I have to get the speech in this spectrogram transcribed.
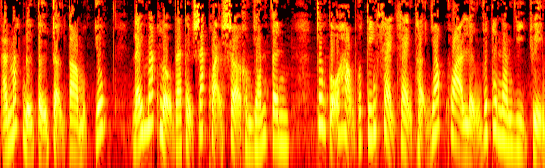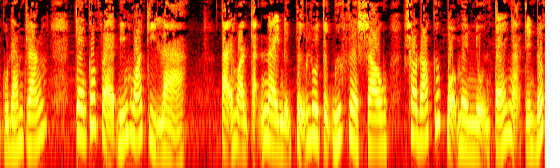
Ánh mắt nữ tử trợn to một chút, đáy mắt lộ ra thần sắc hoảng sợ không dám tin. Trong cổ họng có tiếng khàn khàn thở dốc hòa lẫn với thanh nam di chuyển của đám rắn, càng có vẻ biến hóa kỳ lạ. Tại hoàn cảnh này, nữ tử lui từng bước về sau, sau đó cướp bộ mềm nhũn té ngã trên đất.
